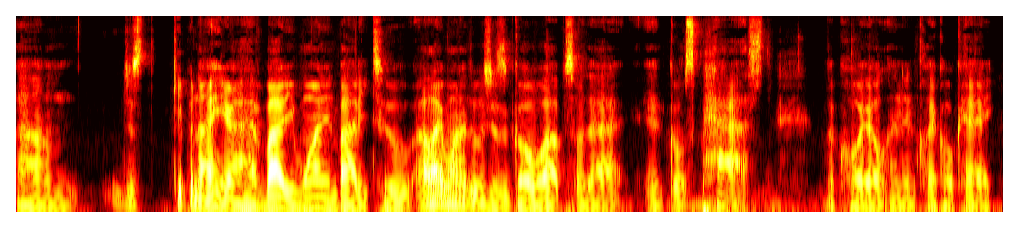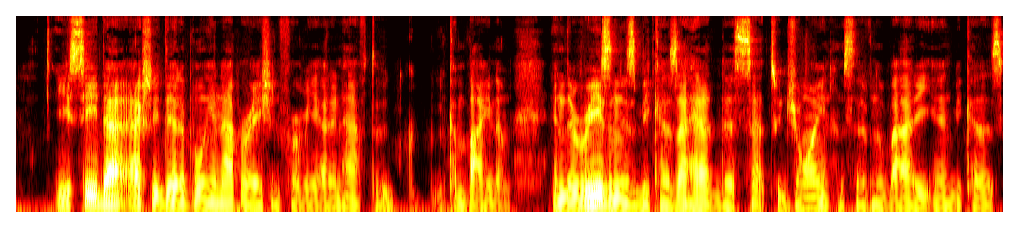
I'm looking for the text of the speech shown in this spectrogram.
um, just keep an eye here. I have body 1 and body 2. All I want to do is just go up so that it goes past the coil and then click OK. You see that actually did a boolean operation for me. I didn't have to combine them. And the reason is because I had this set to join instead of new body and because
